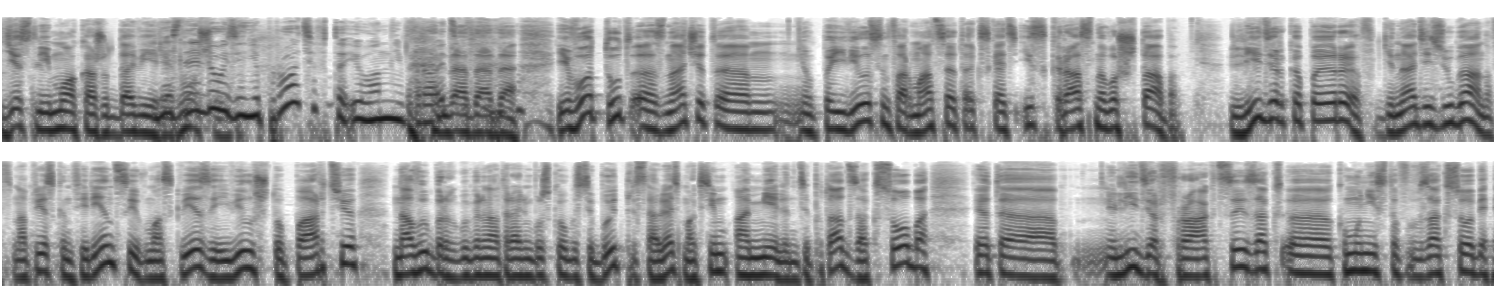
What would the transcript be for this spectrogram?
Если ему окажут доверие. Если ну, люди что? не против, то и он не против. Да, да, да. И вот тут, э, значит, эм, появилась информация, так сказать, из Красного штаба. Лидер КПРФ Геннадий Зюганов на пресс-конференции в Москве заявил, что партию на выборах губернатора Оренбургской области будет представлять Максим Амелин, депутат ЗАГСОБа. Это лидер фракции э, коммунистов в ЗАГСОБе.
